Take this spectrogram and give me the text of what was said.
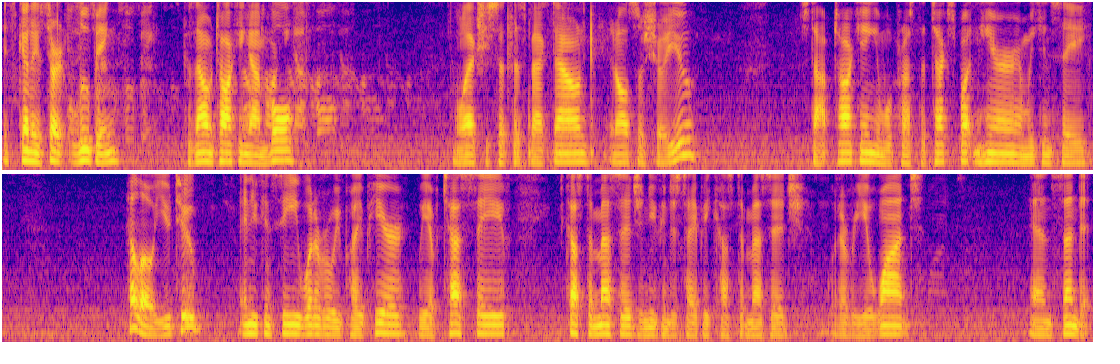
it's going to start looping because now I'm talking on both. We'll actually set this back down and also show you. Stop talking and we'll press the text button here and we can say, hello YouTube. And you can see whatever we pipe here. We have test save custom message and you can just type a custom message, whatever you want, and send it.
